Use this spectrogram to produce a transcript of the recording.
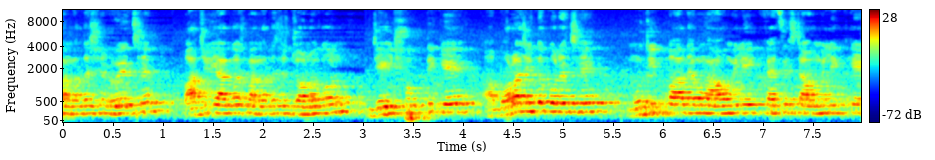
বাংলাদেশে রয়েছে। পাঁচই আগস্ট বাংলাদেশের জনগণ যেই শক্তিকে পরাজিত করেছে, মুজিববাদ এবং আওয়ামী লীগ, ফ্যাসিস্ট আওয়ামী লীগকে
